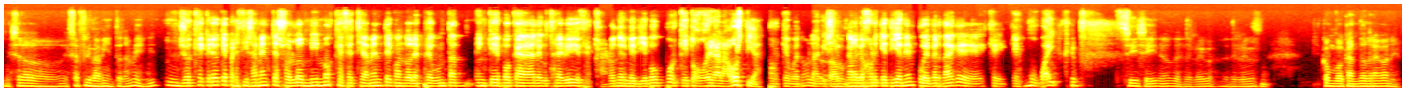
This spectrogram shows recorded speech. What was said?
Eso, eso es flipamiento también. ¿eh? Yo es que creo que precisamente son los mismos que efectivamente cuando les preguntan en qué época le gustaría vivir, dices, claro, en el medievo porque todo era la hostia, porque bueno, la visión a lo mejor que tienen, pues es verdad que, que, es muy guay. Sí, sí, no, desde luego, desde luego. Convocando dragones.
